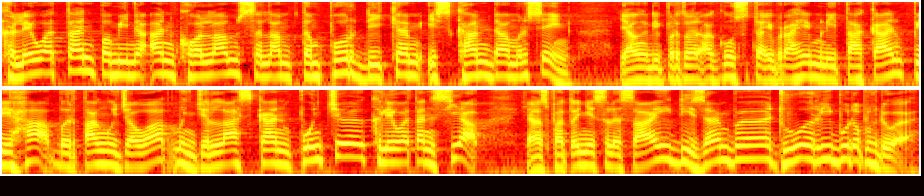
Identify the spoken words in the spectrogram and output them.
Kelewatan pembinaan kolam selam tempur di Kem Iskandar Mersing yang di-Pertuan Agong Sultan Ibrahim menitahkan pihak bertanggungjawab menjelaskan punca kelewatan siap yang sepatutnya selesai Disember 2022.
